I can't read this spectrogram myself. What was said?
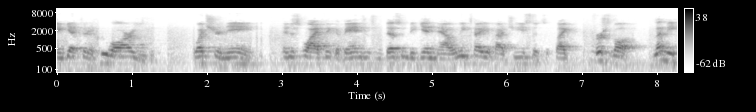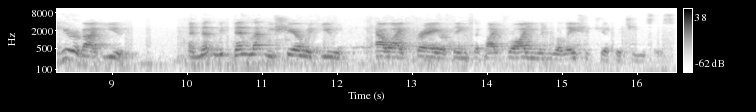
and get to who are you? What's your name? And this is why I think evangelism doesn't begin now. Let me tell you about Jesus. It's like, first of all, let me hear about you. And then, then let me share with you how I pray or things that might draw you into relationship with Jesus.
